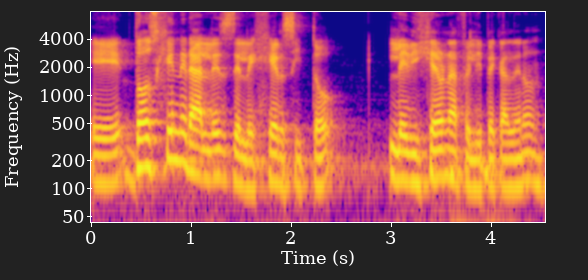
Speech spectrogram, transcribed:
Eh, dos generales del ejército le dijeron a Felipe Calderón,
